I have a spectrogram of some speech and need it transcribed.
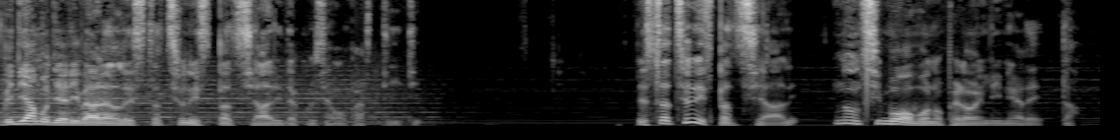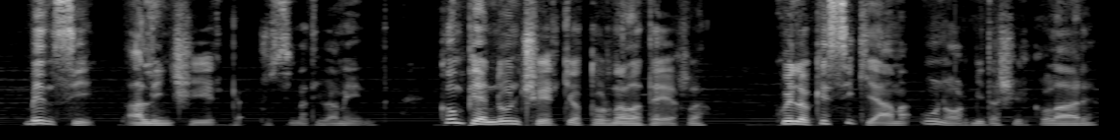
Vediamo di arrivare alle stazioni spaziali da cui siamo partiti. Le stazioni spaziali non si muovono però in linea retta, bensì all'incirca, approssimativamente, compiendo un cerchio attorno alla Terra, quello che si chiama un'orbita circolare.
